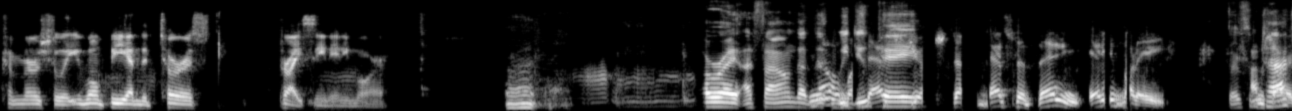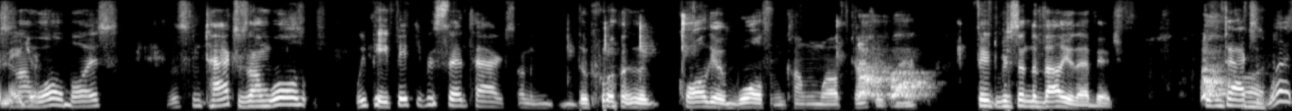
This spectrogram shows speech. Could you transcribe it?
commercially. You won't be on the tourist pricing anymore. All right. All right, I found that th- No, we do that's pay. just- that's the thing. Anybody, There's some I'm sorry, taxes on wool, boys. There's some taxes on wool. We pay fifty percent tax on the, the the quality of wool from Commonwealth countries, man. Fifty percent of the value of that bitch. Different taxes. What?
